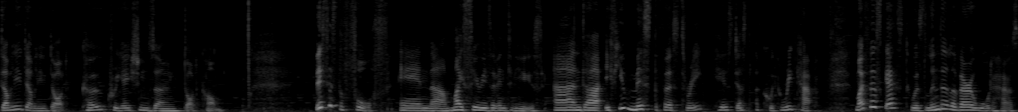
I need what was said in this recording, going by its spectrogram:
www.cocreationzone.com. This is the fourth in uh, my series of interviews. And uh, if you missed the first three, here's just a quick recap. My first guest was Linda Lavera Waterhouse,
